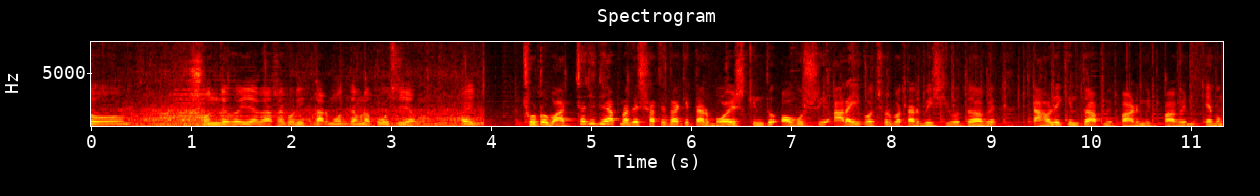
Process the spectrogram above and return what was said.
তো সন্ধে হয়ে যাবে আশা করি, তার মধ্যে আমরা পৌঁছে যাব। ছোট বাচ্চা যদি আপনাদের সাথে থাকে, তার বয়স কিন্তু অবশ্যই আড়াই বছর বা তার বেশি হতে হবে। তাহলে কিন্তু আপনি পারমিট পাবেন এবং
